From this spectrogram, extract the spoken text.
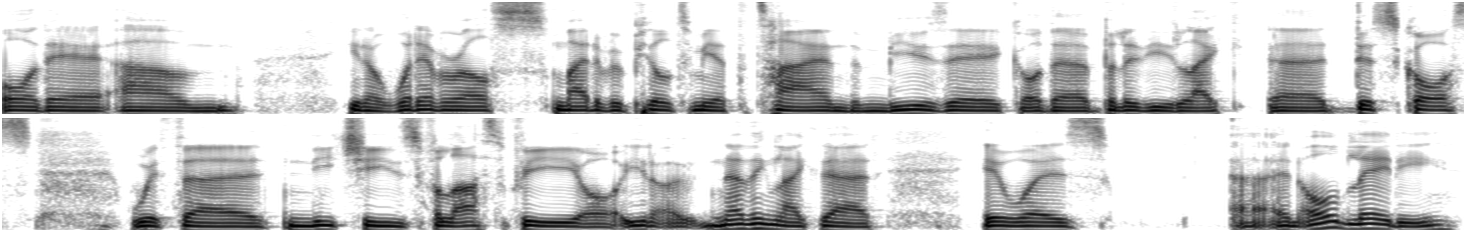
or their um you know whatever else might have appealed to me at the time, the music or the ability to like uh, discourse with uh, Nietzsche's philosophy or you know nothing like that. It was uh, an old lady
